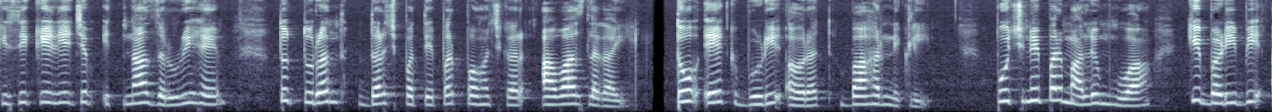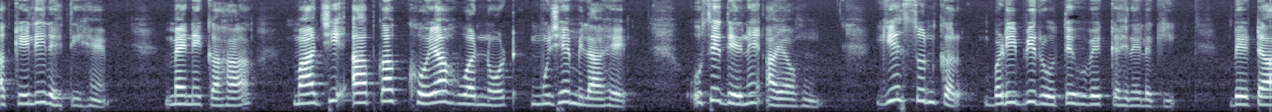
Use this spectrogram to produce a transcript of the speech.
किसी के लिए जब इतना ज़रूरी है तो तुरंत दर्ज पते पर पहुंचकर आवाज़ लगाई। तो एक बूढ़ी औरत बाहर निकली। पूछने पर मालूम हुआ कि बड़ी भी अकेली रहती हैं। मैंने कहा, माँ जी, आपका खोया हुआ नोट मुझे मिला है। उसे देने आया हूँ। ये सुनकर बड़ी भी रोते हुए कहने लगी, बेटा,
